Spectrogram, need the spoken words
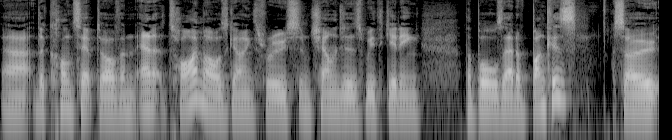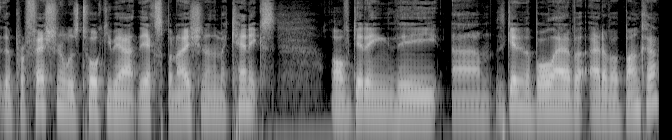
uh, the concept of, and, and at the time I was going through some challenges with getting the balls out of bunkers. So the professional was talking about the explanation and the mechanics of getting the um, getting the ball out of a, out of a bunker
